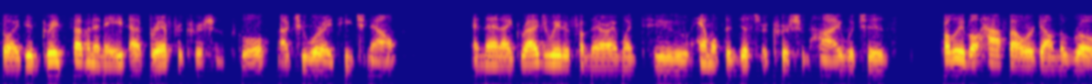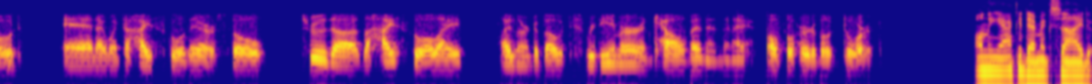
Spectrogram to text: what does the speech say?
So I did grade seven and eight at Brantford Christian School, actually where I teach now. And then I graduated from there. I went to Hamilton District Christian High, which is probably about half hour down the road, and I went to high school there. So through the the high school, I I learned about Redeemer and Calvin, and then I also heard about Dordt. On the academic side,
